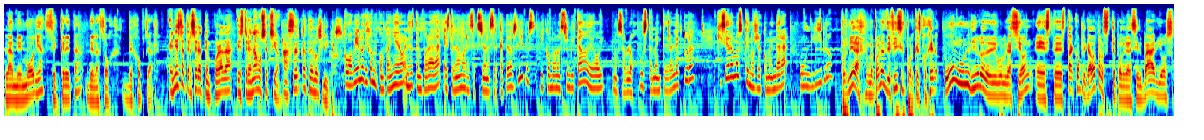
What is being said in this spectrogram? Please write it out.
la memoria secreta de las hojas de Hobjar. En esta tercera temporada estrenamos sección Acércate a los libros. Como bien lo dijo mi compañero, en esta temporada estrenamos la sección Acércate a los libros y como nuestro invitado de hoy nos habló justamente de la lectura, quisiéramos que nos recomendara un libro. Pues mira, me pones difícil porque escoger un, un libro de divulgación este, está complicado, pero sí te podría decir varios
